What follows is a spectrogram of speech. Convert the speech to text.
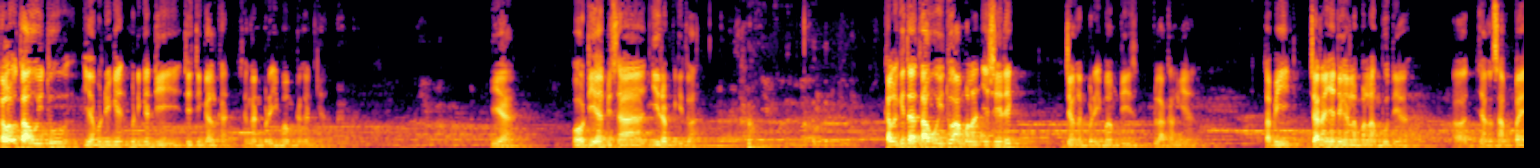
kalau tahu itu ya mendingan mendingan di- ditinggalkan, jangan berimam dengannya. Iya. Oh, dia bisa nyirap gitu ah. Kalau kita tahu itu amalannya syirik, jangan berimam di belakangnya. Tapi caranya dengan lemah lembut ya, Eh, jangan sampai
